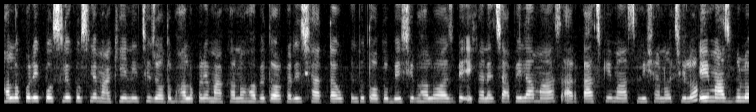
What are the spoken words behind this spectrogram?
ভালো করে কষলে কষলে মাখিয়ে নিচ্ছি। যত ভালো করে মাখানো হবে তরকারির স্বাদটাও কিন্তু তত বেশি ভালো আসবে। এখানে চাপিলা মাছ আর কাচকি মাছ মিশানো ছিল। এই মাছগুলো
